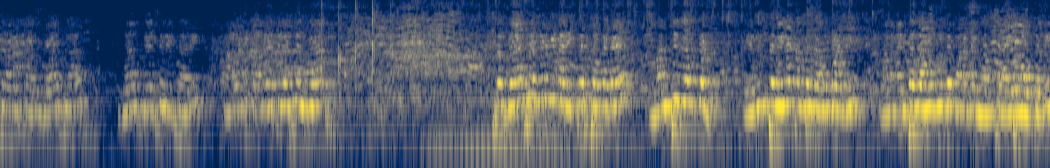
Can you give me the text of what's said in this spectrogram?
sorry sorry sorry boys lost girls గెలిచారు ఈసారి. కాబట్టి కంగ్రాచులేషన్ గర్ల్స్ సో గర్ల్స్ అందరికీ నా రిక్వెస్ట్ ఒకటే. మంచి చదువుకోండి ఎంత వీలైతే అంత చదువుకోండి. మనం ఎంత చదువుకుంటే మనకి మంచి ఐడియా అవుతుంది.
